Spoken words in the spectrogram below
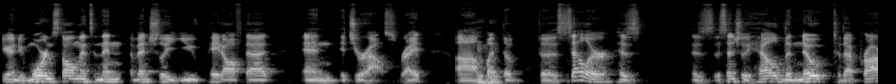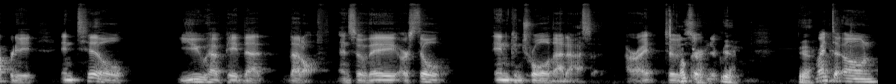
You're going to do more installments and then eventually you've paid off that and it's your house, right? Um, mm-hmm. But the, the seller has has essentially held the note to that property until you have paid that that off, and so they are still in control of that asset. All right, to okay. a certain degree. Yeah. Yeah. Rent to own,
